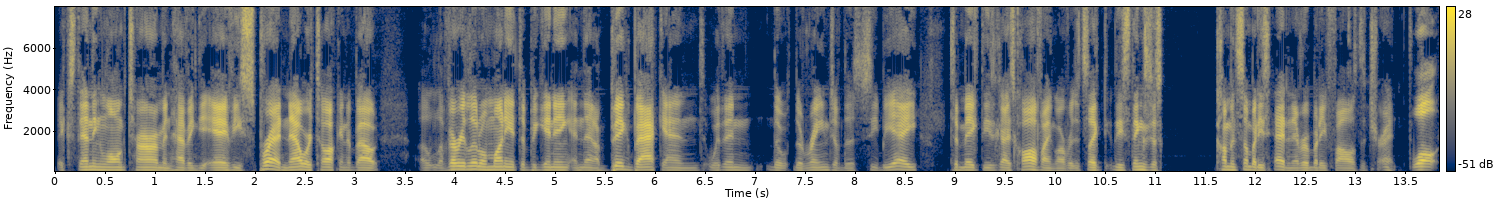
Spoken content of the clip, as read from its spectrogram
extending long term and having the AAV spread. Now we're talking about a, a very little money at the beginning and then a big back end within the the range of the CBA to make these guys qualifying offers. It's like these things just come in somebody's head and everybody follows the trend. Well,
